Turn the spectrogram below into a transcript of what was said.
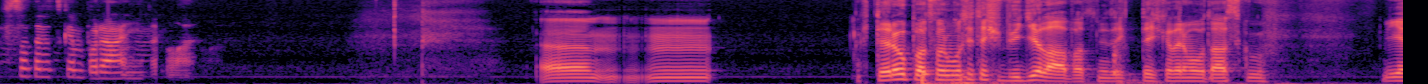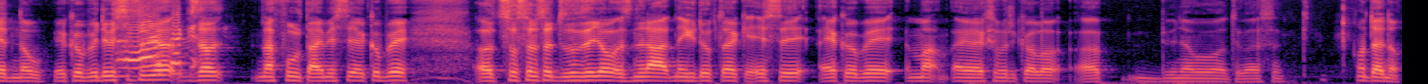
v satirickém podání, takhle. Um, mm, kterou platformu si chceš vydělávat? Mě teď, teďka tady mám otázku. Jednou. Jakoby, kdyby si to Ale měl tak- vzal na full time, jestli jakoby, eh, co jsem se dozvěděl z nedávných dob, tak jestli jakoby, ma, eh, jak jsem říkal, eh, nebo ty se, no to je jedno.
